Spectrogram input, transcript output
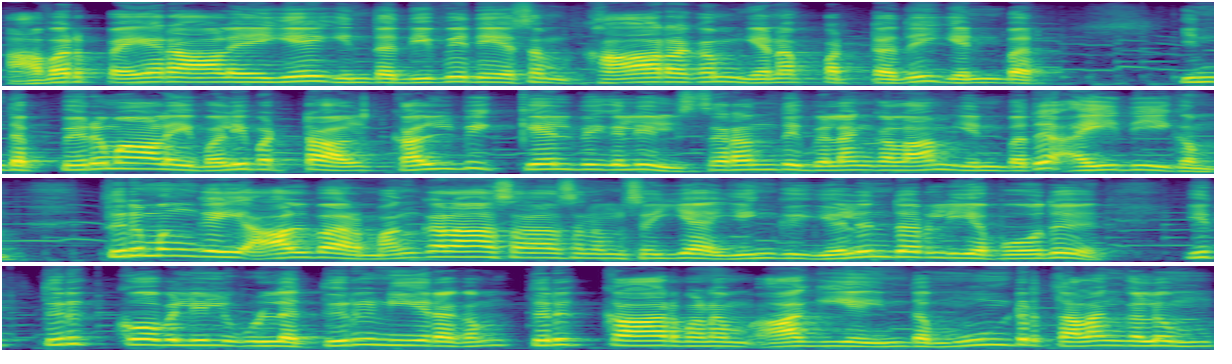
அவர் பெயராலேயே இந்த திவ்ய தேசம் காரகம் எனப்பட்டது என்பர். இந்த பெருமாளை வழிபட்டால் கல்வி கேள்விகளில் சிறந்து விளங்கலாம் என்பது ஐதீகம். திருமங்கை ஆழ்வார் மங்களாசாசனம் செய்ய இங்கு எழுந்தருளிய போது இத்திருக்கோவிலில் உள்ள திருநீரகம் திருக்கார்வனம் ஆகிய இந்த மூன்று தலங்களும்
